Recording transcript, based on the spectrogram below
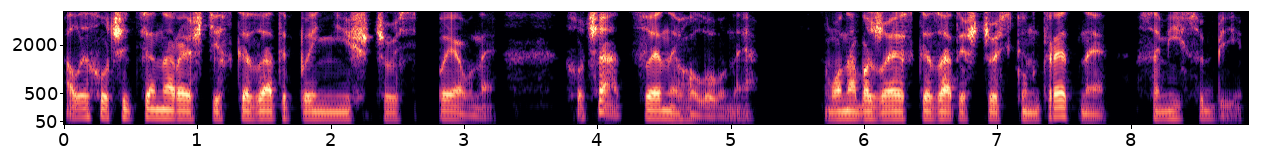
але хочеться нарешті сказати пенні щось певне, хоча це не головне. Вона бажає сказати щось конкретне самій собі.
